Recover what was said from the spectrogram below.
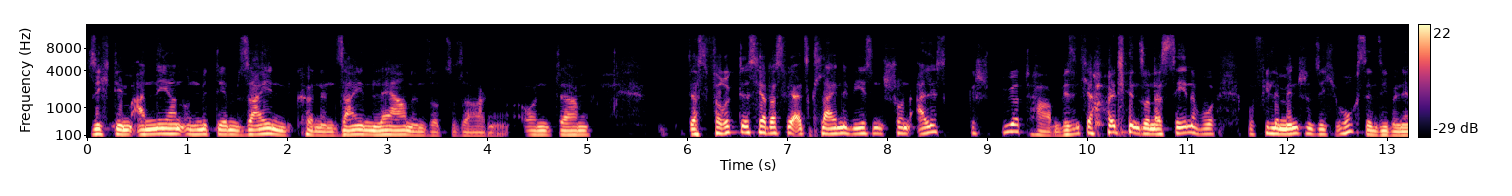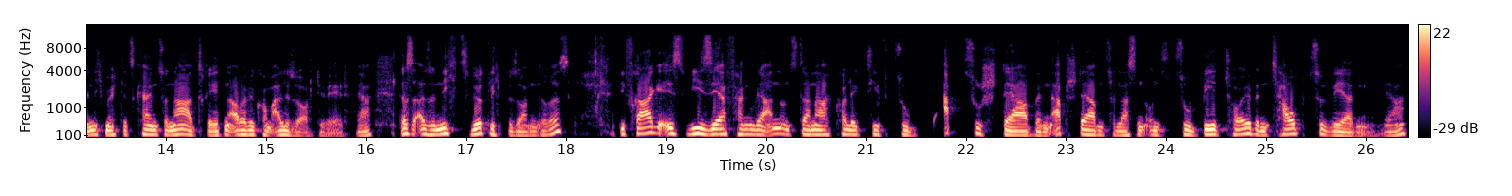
sich dem annähern und mit dem Sein können, sein lernen sozusagen. Und ähm, das Verrückte ist ja, dass wir als kleine Wesen schon alles gespürt haben. Wir sind ja heute in so einer Szene, wo, wo viele Menschen sich hochsensibel nennen. Ich möchte jetzt keinen zu nahe treten, aber wir kommen alle so auf die Welt. Ja, das ist also nichts wirklich Besonderes. Die Frage ist, wie sehr fangen wir an, uns danach kollektiv zu abzusterben, absterben zu lassen, uns zu betäuben, taub zu werden, ja.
